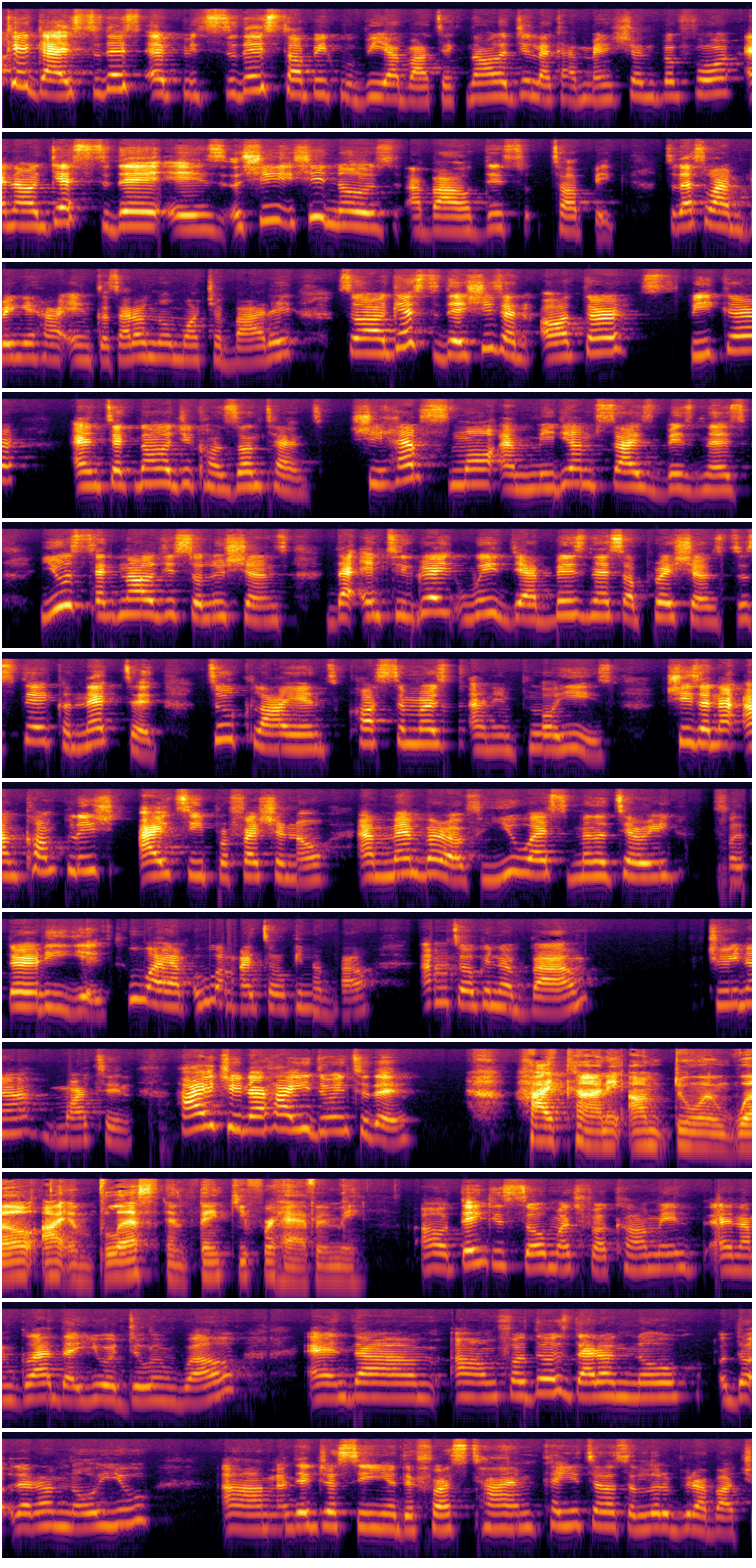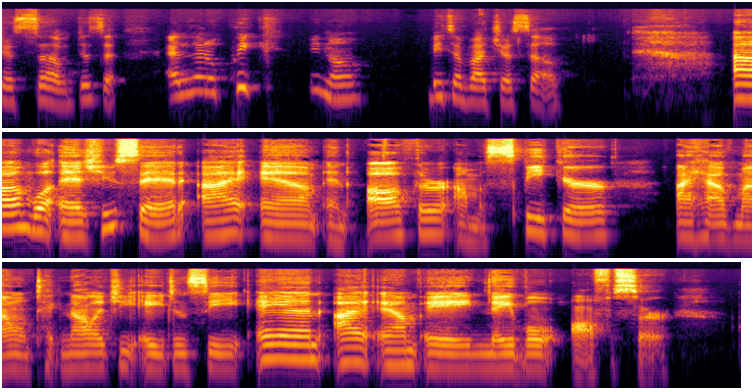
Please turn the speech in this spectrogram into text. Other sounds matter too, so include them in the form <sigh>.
Okay, guys, today's episode, today's topic will be about technology, like I mentioned before. And our guest today is she she knows about this topic. So that's why I'm bringing her in because I don't know much about it. So our guest today, she's an author, speaker, and technology consultant. She helps small and medium-sized business use technology solutions that integrate with their business operations to stay connected to clients, customers, and employees. She's an accomplished IT professional and member of US military for 30 years. Who I am who am I talking about? I'm talking about Trina Martin. Hi Trina, how are you doing today? Hi, Connie. I'm doing well. I am blessed and thank you for having me. Oh, thank you so much for coming. And I'm glad that you are doing well. And um, um, for those that don't know that don't know you, um, and they're just seeing you the first time, can you tell us a little bit about yourself? Just a, a little quick, you know, bit about yourself. Um, well, as you said, I am an author, I'm a speaker, I have my own technology agency, and I am a naval officer.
